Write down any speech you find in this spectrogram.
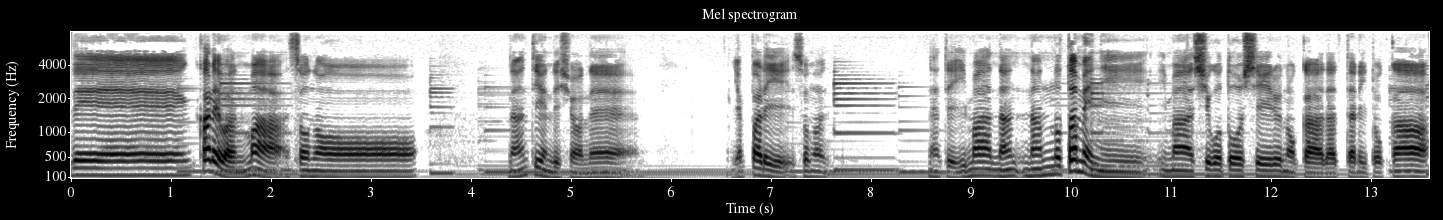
で彼はまあその何て言うんでしょうね。やっぱりそのなんて今何のために今仕事をしているのかだったりとか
